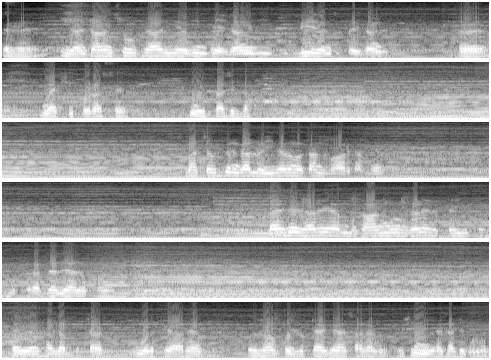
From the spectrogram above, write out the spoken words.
ਤੇ ਏਜੰਟਾਂ ਨੇ ਸੋ ਕਿਹਾ ਜੀ ਅਸੀਂ ਭੇਜ ਦਾਂਗੇ ਜੀ 20 ਦਿਨ ਚ ਭੇਜ ਦਾਂਗੇ ਅਹ ਮੈਕਸੀਕੋ ਰਸਤੇ ਅਮਰੀਕਾ ਸਿੱਧਾ ਬਸ ਉਦੋਂ ਗੱਲ ਹੋਈ ਕਹਿੰਦਾ ਮੈਂ ਕੰਧ ਬਾਹਰ ਕਰ ਦਿਆਂ ਪੈਸੇ ਸਾਰੇ ਆ, ਮਕਾਨ ਮੂਨ ਗਹਿਣੇ ਰੱਖੇ ਜੀ ਤੇ ਕਰਜ਼ਾ ਲਿਆ ਲੋਕਾਂ ਨੇ ਤੇ ਮੈਂ ਸਾਡਾ ਬੱਚਾ ਮੁੜ ਕੇ ਆ ਰਿਹਾ ਉਹ ਸਭ ਕੁਝ ਲੁੱਟਿਆ ਗਿਆ ਸਾਰਾ ਕੁਝ ਕੁਛ ਨਹੀਂ ਹੈ ਸਾਡੇ ਕੋਲ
